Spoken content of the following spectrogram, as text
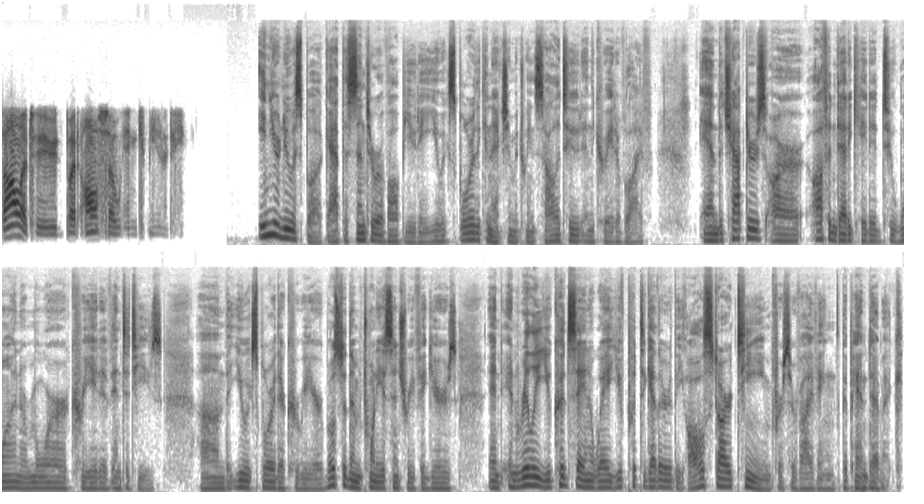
solitude but also in community. In your newest book, At the Center of All Beauty, you explore the connection between solitude and the creative life. And the chapters are often dedicated to one or more creative entities um, that you explore their career, most of them 20th century figures. And, and really, you could say, in a way, you've put together the all star team for surviving the pandemic.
